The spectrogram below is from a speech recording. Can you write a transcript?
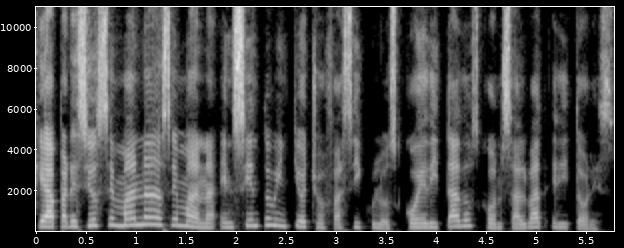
que apareció semana a semana en 128 fascículos coeditados con Salvat Editores.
